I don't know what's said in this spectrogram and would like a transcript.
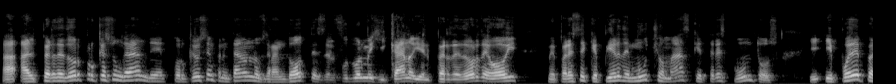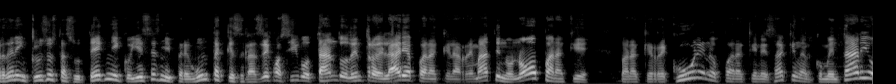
al perdedor porque es un grande, porque hoy se enfrentaron los grandotes del fútbol mexicano y el perdedor de hoy me parece que pierde mucho más que tres puntos y, puede perder incluso hasta su técnico y esa es mi pregunta que se las dejo así votando dentro del área para que la rematen o no, para que para que reculen o para que le saquen al comentario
